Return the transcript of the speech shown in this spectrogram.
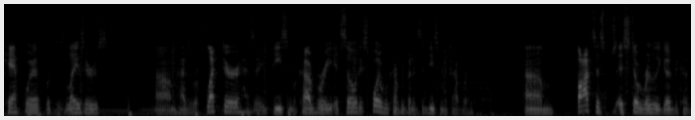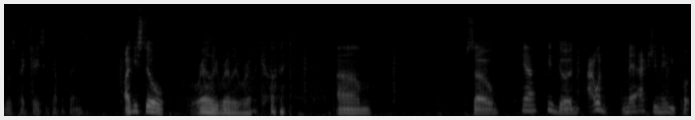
camp with, with his lasers. Um, has a reflector, has a decent recovery. It's still an exploit recovery, but it's a decent recovery. Um, Fox is, is still really good because of those tech chasing type of things. Like he's still really, really, really good. Um, so yeah, he's good. I would may actually maybe put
